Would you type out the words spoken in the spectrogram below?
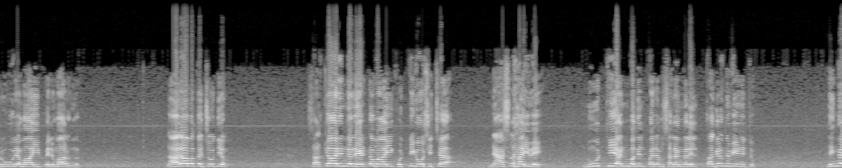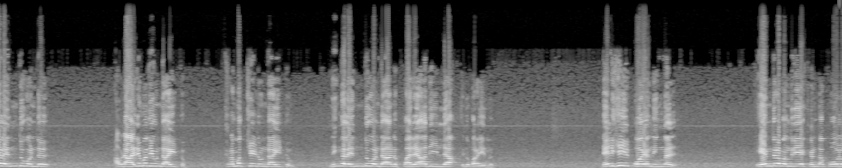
ക്രൂരമായി പെരുമാറുന്നത്? നാലാമത്തെ ചോദ്യം. സർക്കാരിന്റെ നേട്ടമായി കൊട്ടിഘോഷിച്ച നാഷണൽ ഹൈവേ നൂറ്റി അൻപതിൽ പരം സ്ഥലങ്ങളിൽ തകർന്നു വീണിട്ടും. നിങ്ങൾ എന്തുകൊണ്ട് അവിടെ അഴിമതി ഉണ്ടായിട്ടും? ക്രമക്കേടുണ്ടായിട്ടും നിങ്ങൾ എന്തുകൊണ്ടാണ് പരാതിയില്ല എന്ന് പറയുന്നത്? ഡൽഹിയിൽ പോയ നിങ്ങൾ കേന്ദ്രമന്ത്രിയെ കണ്ടപ്പോൾ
